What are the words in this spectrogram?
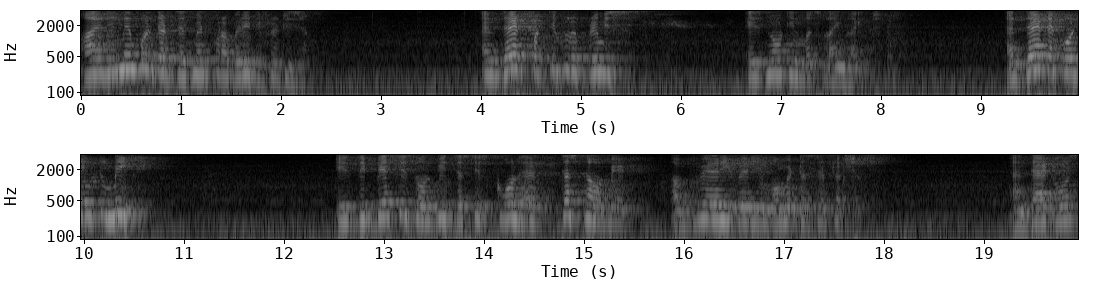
I remember that judgment for a very different reason. And that particular premise is not in much limelight. And that, according to me, is the basis on which Justice Kaul has just now made a very, very momentous reflection. And that was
